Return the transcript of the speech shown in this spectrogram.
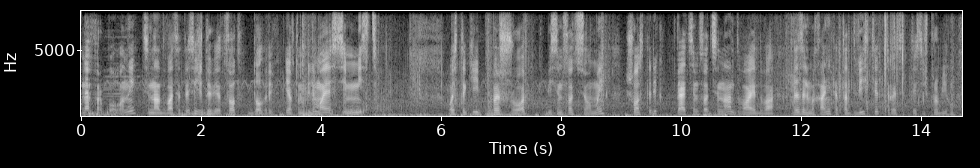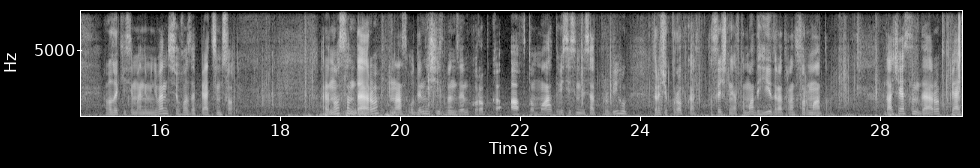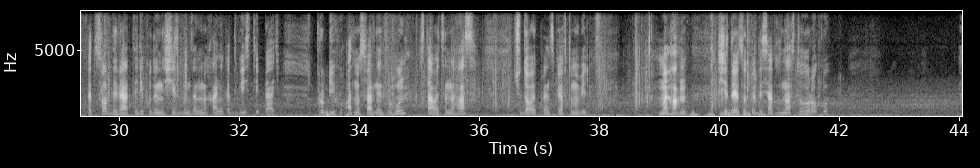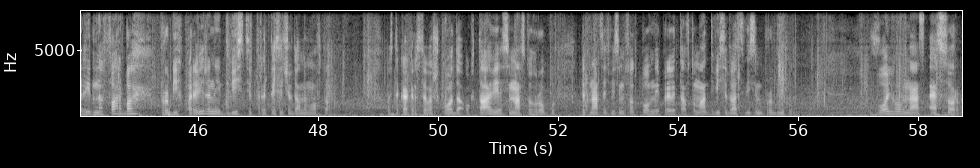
не фарбований, ціна 20 тисяч 900 доларів. І автомобіль має 7 місць. Ось такий Peugeot 807, 6 рік, 5700 ціна, 2,2 дизель, механіка та 230 тисяч пробігу. Великий сімейний мінівен всього за 5700. Renault Sandero у нас 1,6 бензин, коробка автомат, 270 пробігу. До речі, коробка класичний автомат гідротрансформатор. Дача Sandero 5500, 9 рік, 1,6 бензин, механіка 205 пробігу. Атмосферний двигун ставиться на газ. Чудовий, в принципі, автомобіль. Меган 6950 року. Рідна фарба, пробіг перевірений 203 тисячі в даному авто. Ось така красива шкода Октавія 17-го року, 15800 повний привід та автомат, 228 пробігу. Volvo в нас S40.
